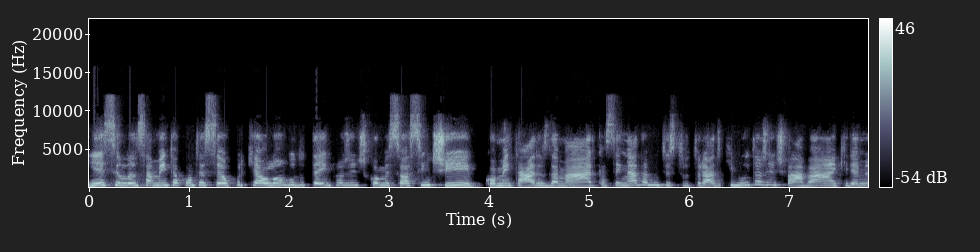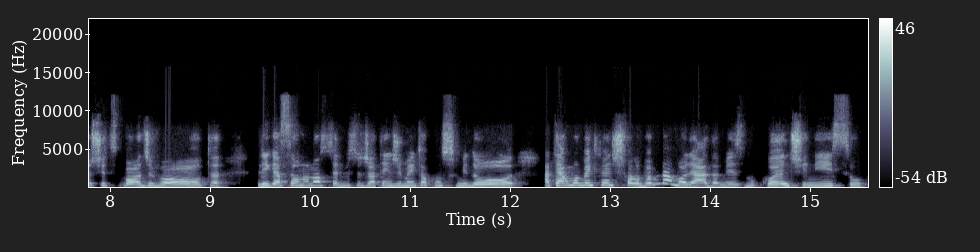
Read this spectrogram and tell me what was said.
E esse lançamento aconteceu porque ao longo do tempo a gente começou a sentir comentários da marca, sem nada muito estruturado, que muita gente falava, ah, queria meu cheats bola de volta, ligação no nosso serviço de atendimento ao consumidor. Até o momento que a gente falou, vamos dar uma olhada mesmo, quanto nisso,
